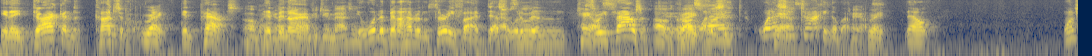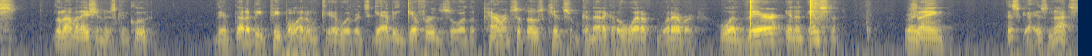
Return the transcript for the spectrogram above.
in a darkened concert hall, Right. in Paris, Oh my had been armed, Could you imagine? It wouldn't have been 135 deaths. Absolutely. It would have been Chaos. 3,000. Oh, the Right. What is he? What is he talking about? Chaos. Right. Now, once the nomination is concluded, there've got to be people, I don't care whether it's Gabby Giffords or the parents of those kids from Connecticut or whatever, who are there in an instant Right. saying, this guy is nuts.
